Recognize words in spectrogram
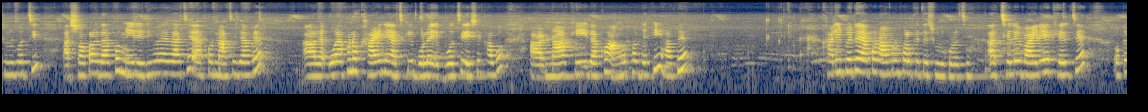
শুরু করছি। আর সকালে দেখো, মেয়ে রেডি হয়ে গেছে, এখন নাচে যাবে। আর ও এখনও খায়নি আজকে বলে, বলছে এসে খাব। আর না খেয়েই দেখো, আঙুর ফল দেখি হাতে। খালি পেটে এখন আঙুর ফল খেতে শুরু করেছে। আর ছেলে বাইরে খেলছে ওকে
